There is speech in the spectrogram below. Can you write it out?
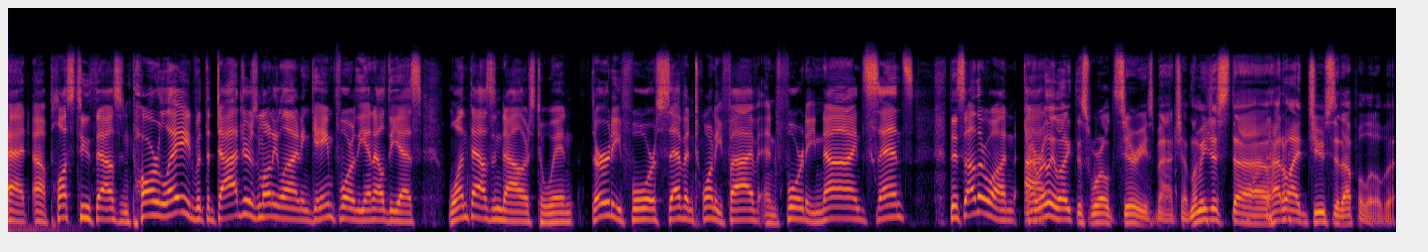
at uh, plus 2000 parlayed with the Dodgers money line in game four of the NLDS $1,000 to win 34, 725 and 49 cents. This other one, I uh, really like this World Series matchup. Let me just, uh, how do I juice it up a little bit?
